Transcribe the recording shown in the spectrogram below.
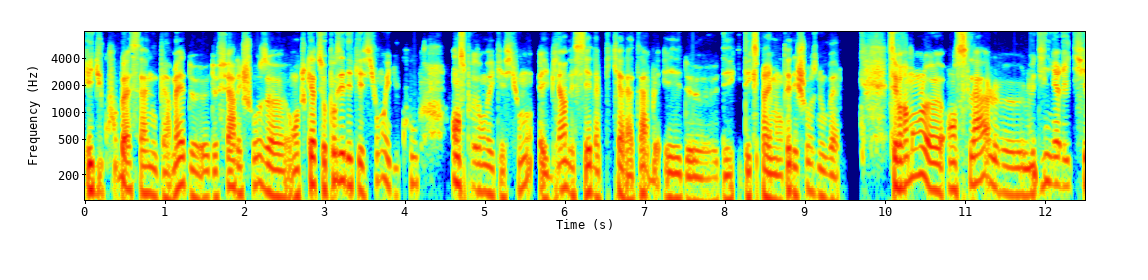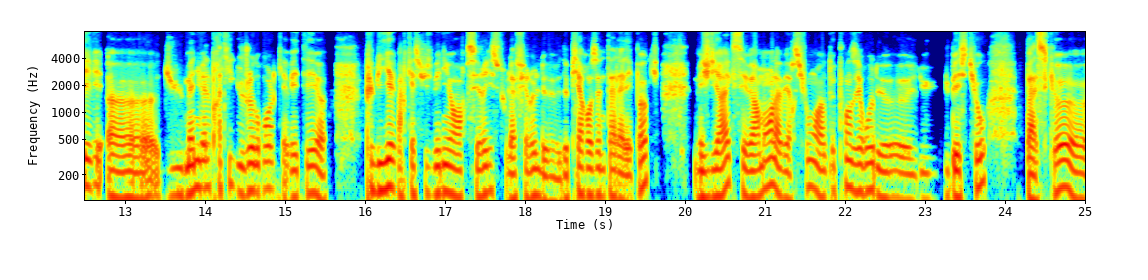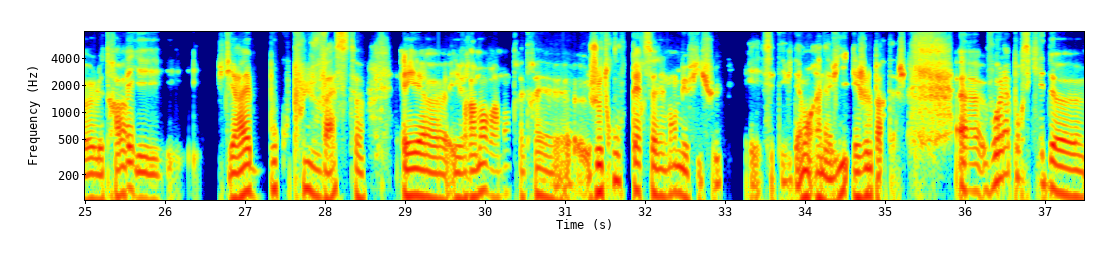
Et du coup, bah, ça nous permet de, faire les choses, en tout cas de se poser des questions, et du coup, en se posant des questions, et eh bien, d'essayer à la table et de, d'expérimenter des choses nouvelles. C'est vraiment euh, en cela le, digne héritier euh, du manuel pratique du jeu de rôle qui avait été euh, publié par Cassius Belli en hors série sous la férule de, Pierre Rosenthal à l'époque. Mais je dirais que c'est vraiment la version 2.0 du, du, bestiau parce que le travail est, je dirais, beaucoup plus vaste et, et, vraiment, vraiment très, très, je trouve personnellement mieux fichu et c'est évidemment un avis et je le partage. Euh, voilà pour ce qui est euh,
